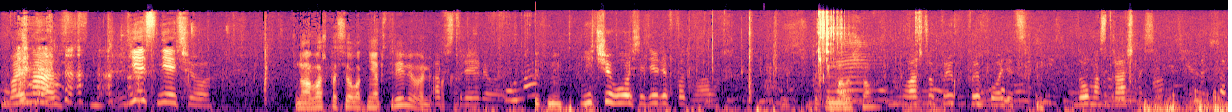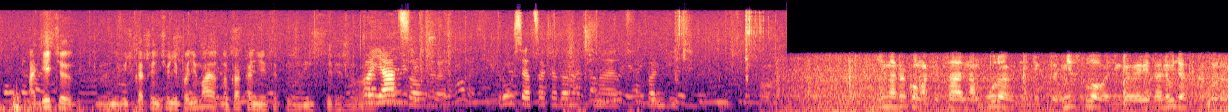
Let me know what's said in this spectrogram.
Война, есть нечего. Ну а ваш поселок не обстреливали пока? С детьми? Ничего, сидели в подвалах. С таким малышом? Ну а что при- приходится? Дома страшно сидеть. А дети, конечно, ничего не понимают, но как они это пере- переживают? Боятся уже. Трусятся, когда начинают бомбить. Ни на каком официальном уровне никто ни слова не говорит о людях, которым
